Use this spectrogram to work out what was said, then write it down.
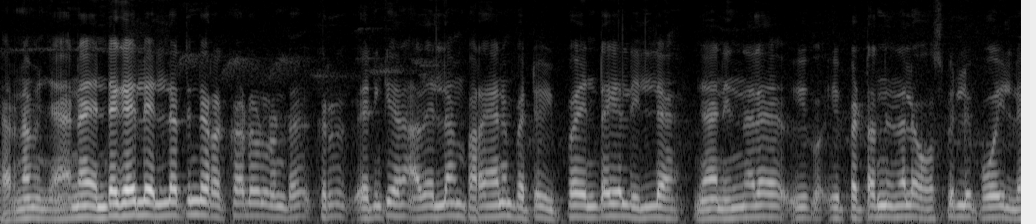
കാരണം ഞാൻ എന്റെ കയ്യിൽ എല്ലാത്തിന്റെ റെക്കോർഡുകളുണ്ട്. എനിക്ക് അതെല്ലാം പറയാനും പറ്റും. ഇപ്പോൾ എന്റെ കയ്യിൽ ഇല്ല. ഞാൻ ഇന്നലെ ഈ പെട്ടെന്ന് ഇന്നലെ ഹോസ്പിറ്റലിൽ പോയില്ല.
